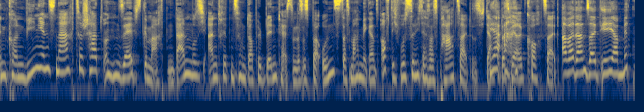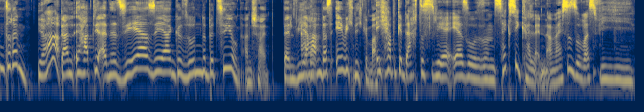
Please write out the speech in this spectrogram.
einen Convenience-Nachtisch hat und einen selbstgemachten, dann muss ich antreten zum Doppelblindtest. Und das ist bei uns, das machen wir ganz oft. Ich wusste nicht, dass das Paarzeit ist. Ich dachte, Ja. das wäre Kochzeit. aber dann seid ihr ja mittendrin. Ja. Dann habt ihr eine sehr, sehr gesunde Beziehung anscheinend. Denn wir Aber haben das ewig nicht gemacht. Ich habe gedacht, das wäre eher so, so ein sexy Kalender, weißt du, sowas wie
